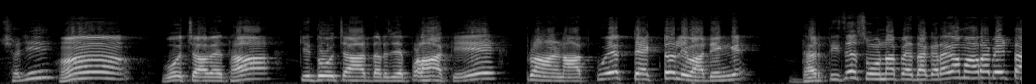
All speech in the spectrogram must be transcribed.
अच्छा जी। हाँ वो चावे था कि दो चार दर्जे पढ़ा के प्राणनाथ को एक ट्रैक्टर लिवा देंगे। धरती से सोना पैदा करेगा हमारा बेटा।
